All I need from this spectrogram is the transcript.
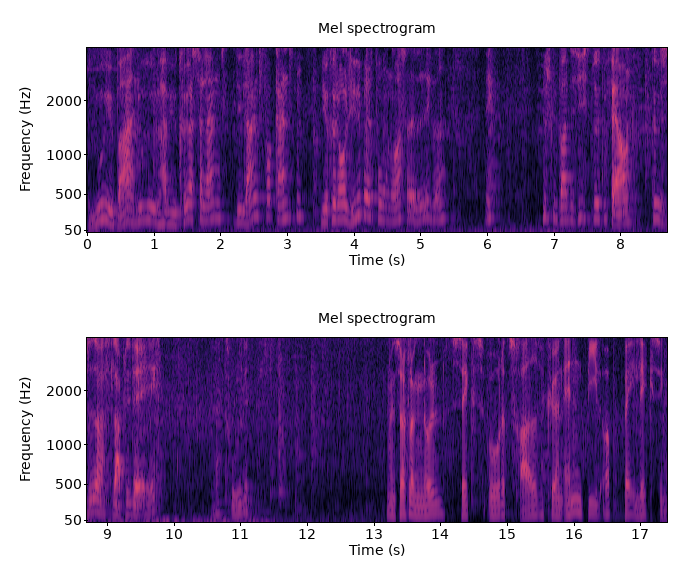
Men nu er vi jo bare, nu har vi jo kørt så langt. Det er langt fra grænsen. Vi har kørt over Lillebæltsbroen også, og jeg ved ikke hvad. Ikke? Nu skal vi bare det sidste stykke med færgen. Så kan vi sidde og slappe lidt af, ikke? Ja, troede det. Men så kl. 06.38 kører en anden bil op bag Lexing.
